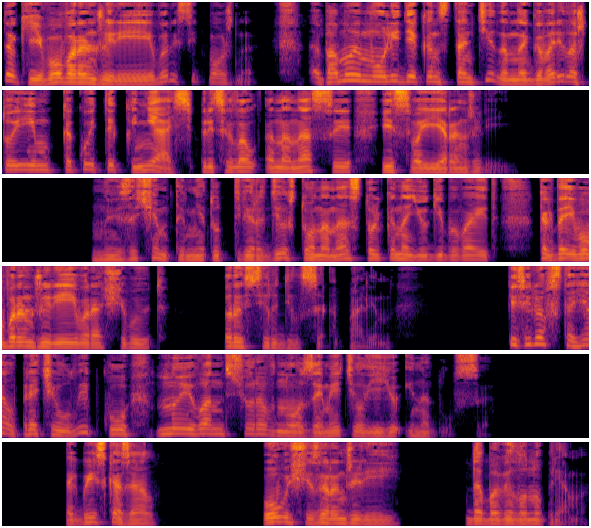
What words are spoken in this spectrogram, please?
Так его в оранжерее вырастить можно. По-моему, Лидия Константиновна говорила, что им какой-то князь присылал ананасы из своей оранжереи. «Ну и зачем ты мне тут твердил, что ананас только на юге бывает, когда его в оранжерее выращивают?» — рассердился Апалин. Киселев стоял, пряча улыбку, но Иван все равно заметил ее и надулся. «Так бы и сказал. Овощи из оранжереи», — добавил он упрямо.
